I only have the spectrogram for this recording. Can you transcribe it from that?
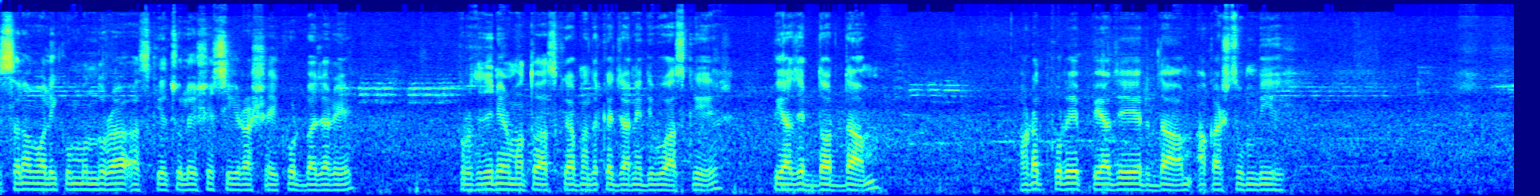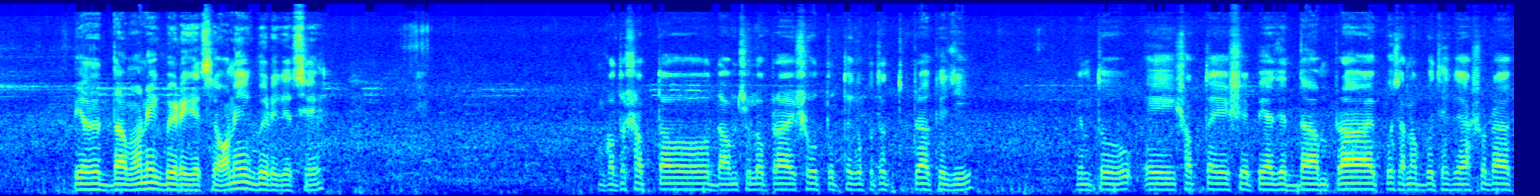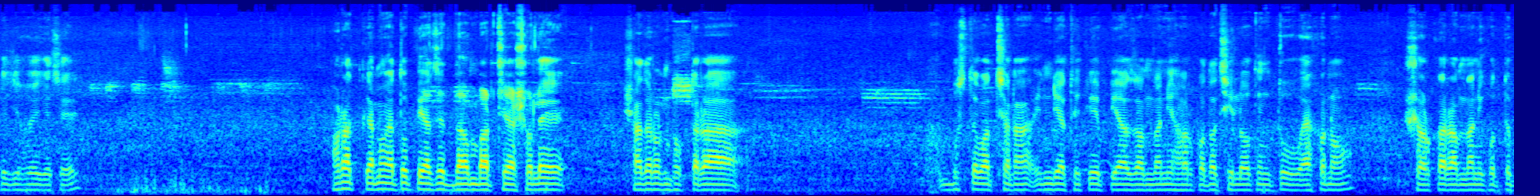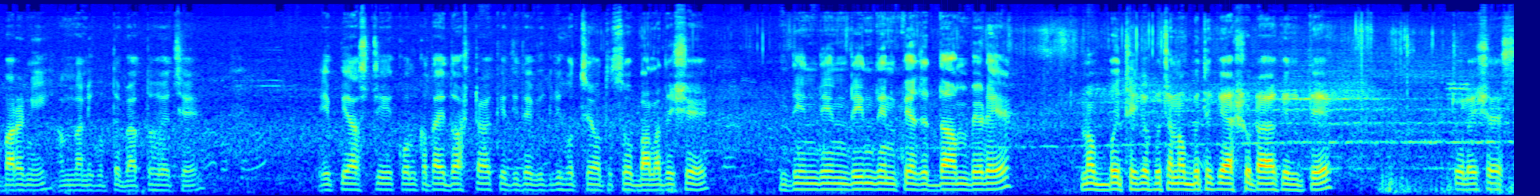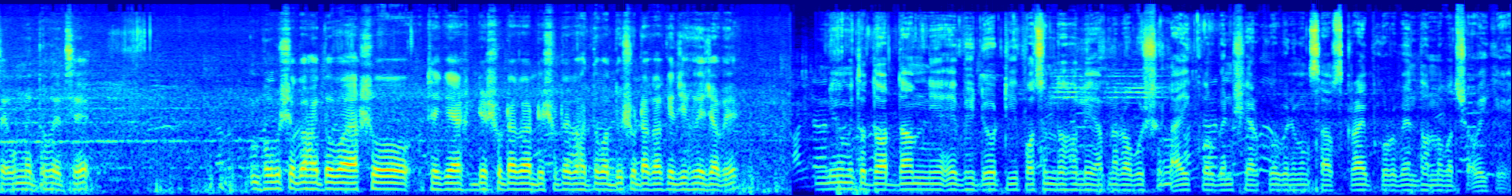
আসসালামু আলাইকুম বন্ধুরা, আজকে চলে এসেছি রাজশাহী কোট বাজারে। প্রতিদিনের মতো আজকে আপনাদেরকে জানিয়ে দিব আজকে পেঁয়াজের দর দাম হঠাৎ করে পেঁয়াজের দাম, আকাশচুম্বী পেঁয়াজের দাম অনেক বেড়ে গেছে, অনেক বেড়ে গেছে। গত সপ্তাহ দাম ছিল প্রায় সত্তর থেকে পঁচাত্তর টাকা কেজি। কিন্তু এই সপ্তাহে এসে পেঁয়াজের দাম প্রায় পঁচানব্বই থেকে একশো টাকা কেজি হয়ে গেছে। হঠাৎ কেন এত পেঁয়াজের দাম বাড়ছে আসলে সাধারণ ভোক্তারা বুঝতে পারছে না। ইন্ডিয়া থেকে পেঁয়াজ আমদানি হওয়ার কথা ছিল কিন্তু এখনও সরকার আমদানি করতে পারেনি, আমদানি করতে ব্যর্থ হয়েছে। এই পেঁয়াজটি কলকাতায় দশ টাকা কেজিতে বিক্রি হচ্ছে, অথচ বাংলাদেশে দিন দিন দিন দিন পেঁয়াজের দাম বেড়ে নব্বই থেকে পঁচানব্বই থেকে একশো টাকা কেজিতে চলে এসেছে, উন্নত হয়েছে। ভবিষ্যতে হয়তো বা একশো থেকে এক দেড়শো টাকা দেড়শো টাকা হয়তো বা দুশো টাকা কেজি হয়ে যাবে। নিয়মিত দরদাম নিয়ে এই ভিডিওটি পছন্দ হলে আপনারা অবশ্যই লাইক করবেন শেয়ার করবেন এবং সাবস্ক্রাইব করবেন। ধন্যবাদ সবাইকে।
